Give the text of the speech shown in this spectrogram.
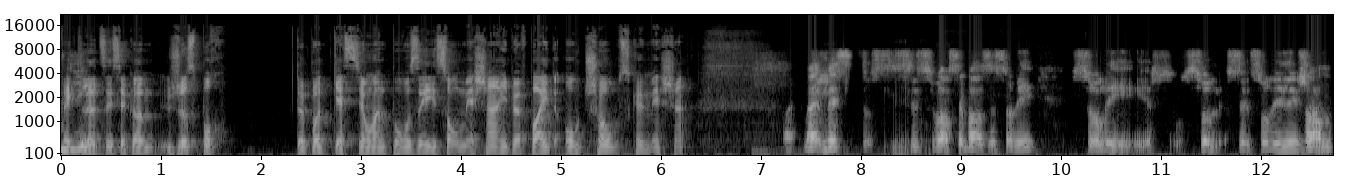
Fait que là, tu sais, c'est comme juste pour t'as pas de questions à te poser, ils sont méchants, ils peuvent pas être autre chose que méchants. Ouais, mais, Et- mais souvent c'est basé sur les sur les sur, sur, sur les légendes.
